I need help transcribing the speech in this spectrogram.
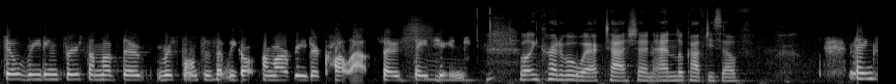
still reading through some of the responses that we got from our reader call out, so stay tuned. Well, incredible work, Tash, and, and look after yourself. Thanks,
